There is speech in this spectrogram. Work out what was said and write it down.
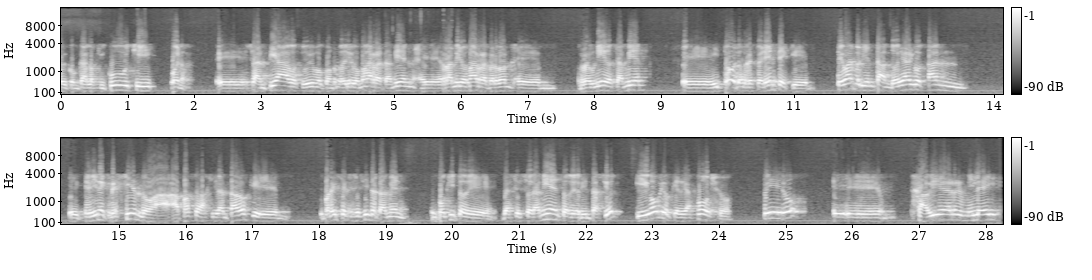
fue con Carlos Kikuchi, bueno, eh, Santiago, estuvimos con Rodrigo Marra también, Ramiro Marra, perdón, reunidos también, y todos los referentes que te van orientando. Es algo tan eh, que viene creciendo a, pasos agigantados que, por ahí se necesita también un poquito de, asesoramiento, de orientación y obvio que de apoyo. Pero eh, Javier Milei,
